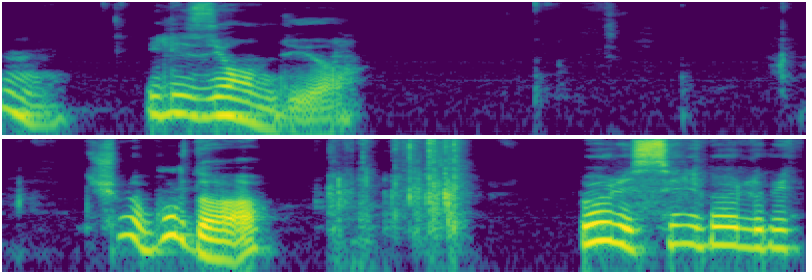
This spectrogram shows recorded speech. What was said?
Hmm, illüzyon diyor. Şimdi burada böyle seni böyle bir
